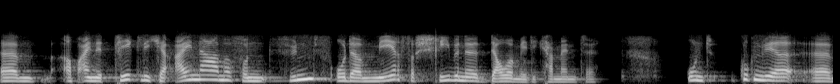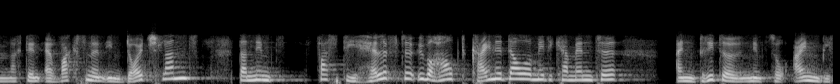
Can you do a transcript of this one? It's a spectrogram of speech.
ähm, auf eine tägliche Einnahme von fünf oder mehr verschriebene Dauermedikamente. Und gucken wir ähm, nach den Erwachsenen in Deutschland, dann nimmt fast die Hälfte überhaupt keine Dauermedikamente. Ein Drittel nimmt so ein bis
